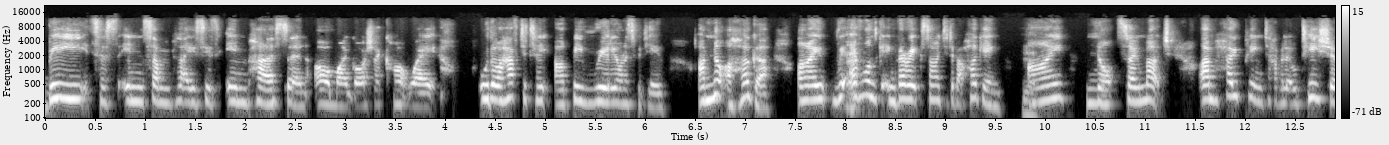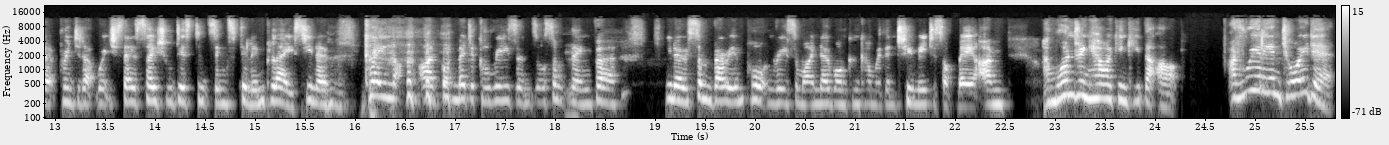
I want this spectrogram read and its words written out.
be to, in some places in person. Oh my gosh, I can't wait. Although I have to take, I'll be really honest with you. I'm not a hugger. I everyone's getting very excited about hugging. Yeah. I not so much. I'm hoping to have a little T-shirt printed up which says social distancing still in place. You know, claim that I've got medical reasons or something yeah. for, you know, some very important reason why no one can come within two meters of me. I'm I'm wondering how I can keep that up. I've really enjoyed it.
